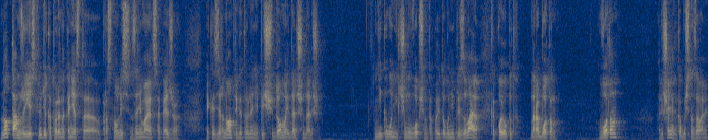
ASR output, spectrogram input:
Но там же есть люди, которые наконец-то проснулись, занимаются, опять же, экозерно, приготовление пищи дома и дальше-дальше. Никого ни к чему, в общем-то, по итогу не призываю. Какой опыт наработан? Вот он. Решение, как обычно, за вами.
